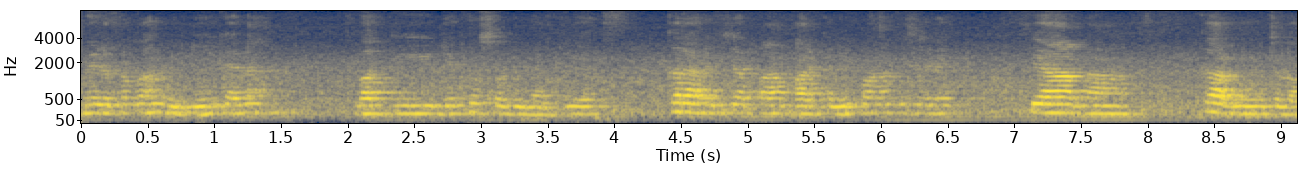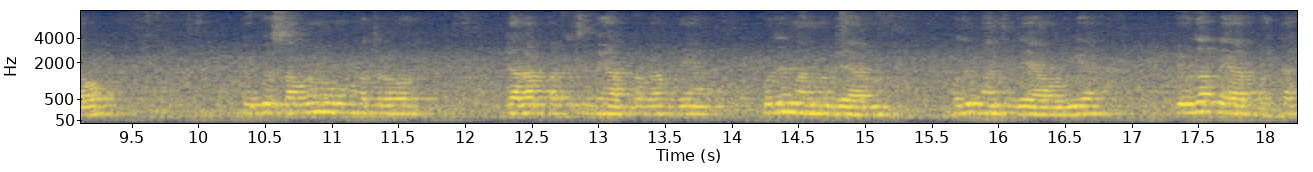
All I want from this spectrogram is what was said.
ਮੇਰੇ ਤੋਂ ਤੁਹਾਨੂੰ ਵੀ ਨਹੀਂ ਕਹਿਣਾ, ਬਾਕੀ ਦੇਖੋ ਤੁਹਾਡੀ ਮਰਜ਼ੀ ਹੈ। ਘਰਾਂ ਵਿੱਚ ਆਪਾਂ ਫ਼ਰਕ ਨਹੀਂ ਪਾਉਣਾ ਕਿਸੇ ਦੇ। ਪਿਆਰ ਨਾਲ ਘਰ ਨੂੰ ਚਲਾਓ। ਕਿਉਂਕਿ ਸਭ ਨੂੰ ਮਤਲਬ, ਜਦ ਆਪਾਂ ਕਿਸੇ ਦੀ ਹੈਲਪ ਕਰਦੇ ਹਾਂ ਉਹਦੇ ਮਨ ਨੂੰ ਦਇਆ ਉਹਦੇ ਮਨ 'ਚ ਦਇਆ ਆਉਂਦੀ ਹੈ ਤੇ ਉਹਦਾ ਪਿਆਰ ਵੱਧਦਾ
